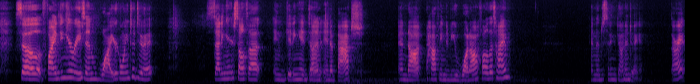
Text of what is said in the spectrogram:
so, finding your reason why you're going to do it, setting yourself up and getting it done in a batch and not having to be one off all the time and then just sitting down and doing it. All right?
